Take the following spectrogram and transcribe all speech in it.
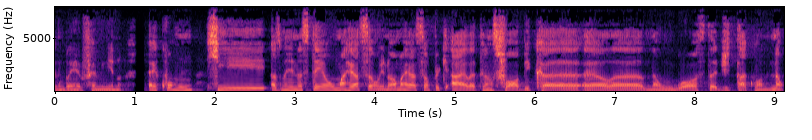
num banheiro feminino, é comum que as meninas tenham uma reação. E não é uma reação porque, ah, ela é transfóbica, ela não gosta de estar tá com. Não.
